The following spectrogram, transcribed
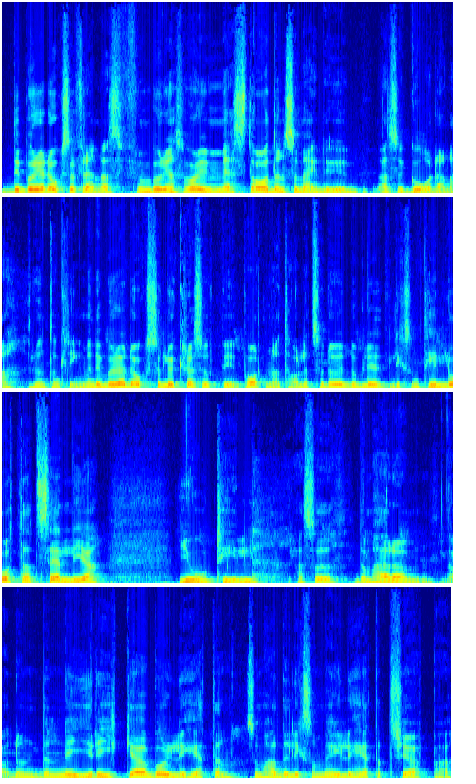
det, började också förändras. Från början så var det mest staden som ägde alltså gårdarna runt omkring. Men det började också luckras upp på 1800-talet. Så då, då blev det liksom tillåtet att sälja jord till alltså de här, um, ja, den, den nyrika borgerligheten som hade liksom möjlighet att köpa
